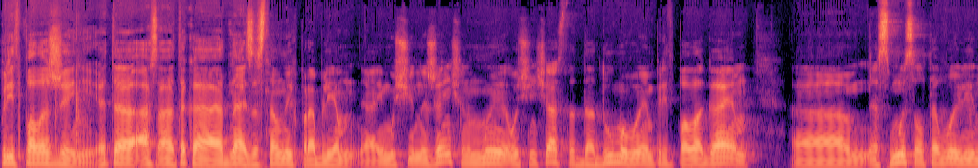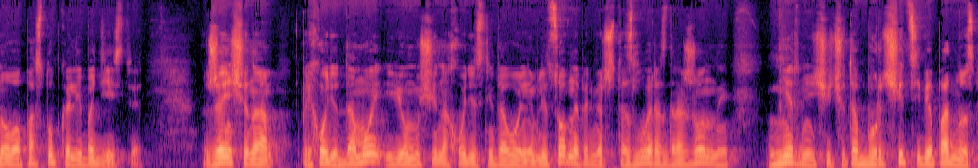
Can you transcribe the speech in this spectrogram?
предположений. Это а, такая одна из основных проблем и мужчин, и женщин. Мы очень часто додумываем, предполагаем э, смысл того или иного поступка либо действия. Женщина приходит домой, ее мужчина ходит с недовольным лицом, например, что-то злой, раздраженный, нервничает, что-то бурчит себе под нос.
